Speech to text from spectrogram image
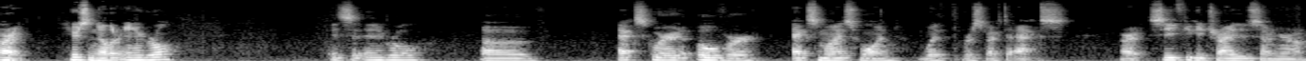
Alright, here's another integral. It's the integral of x squared over x minus 1 with respect to x. Alright, see if you could try this on your own.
